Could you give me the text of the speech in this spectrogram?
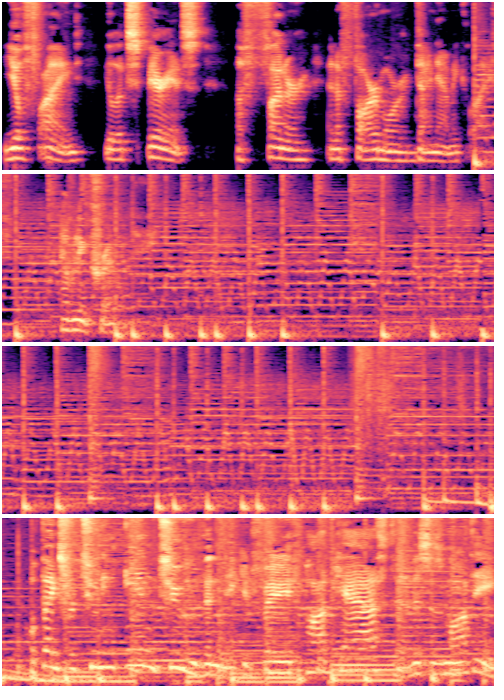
you'll find you'll experience a funner and a far more dynamic life. Have an incredible day. Well, thanks for tuning in to the Naked Faith podcast. This is Monty.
